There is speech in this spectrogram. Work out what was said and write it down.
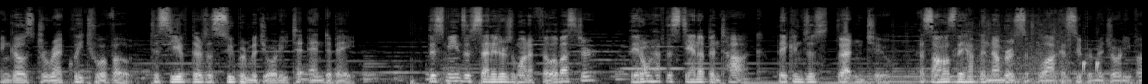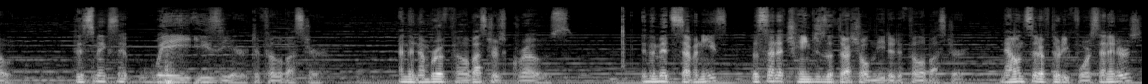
and goes directly to a vote to see if there's a supermajority to end debate. This means if senators want to filibuster, they don't have to stand up and talk. They can just threaten to, as long as they have the numbers to block a supermajority vote. This makes it way easier to filibuster. And the number of filibusters grows. In the mid 70s, the Senate changes the threshold needed to filibuster. Now instead of 34 senators,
